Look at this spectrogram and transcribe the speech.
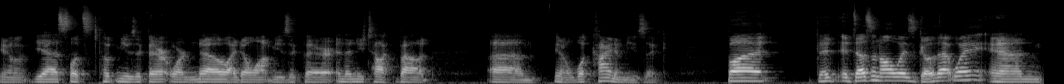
you know yes let's put music there or no i don't want music there. And then you talk about um, you know what kind of music. But it doesn't always go that way. And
